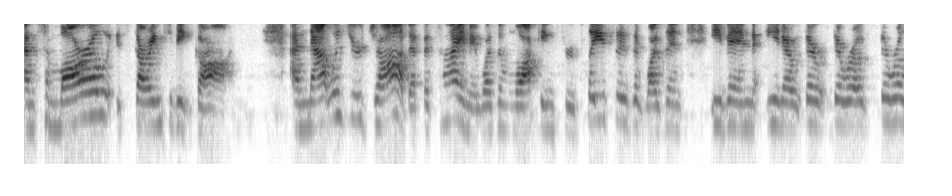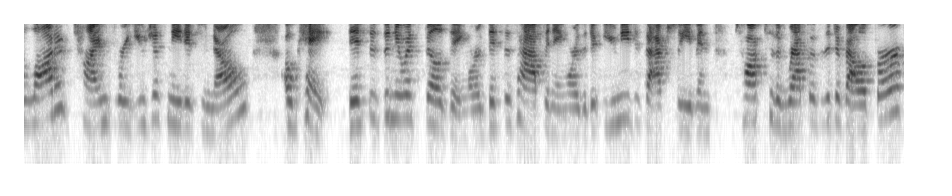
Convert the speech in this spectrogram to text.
And tomorrow is going to be gone. And that was your job at the time. It wasn't walking through places. It wasn't even, you know, there there were there were a lot of times where you just needed to know, okay, this is the newest building or this is happening or that you needed to actually even talk to the rep of the developer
